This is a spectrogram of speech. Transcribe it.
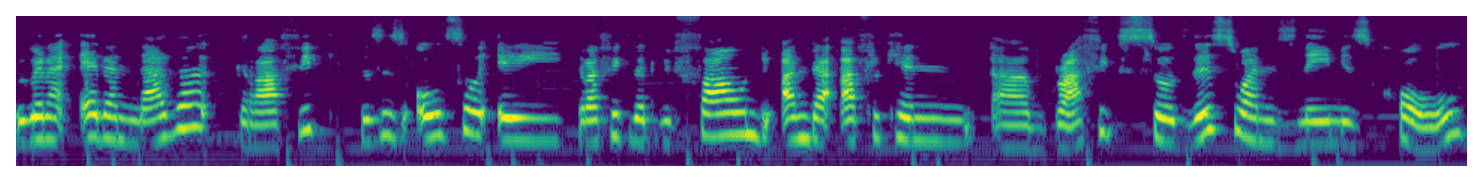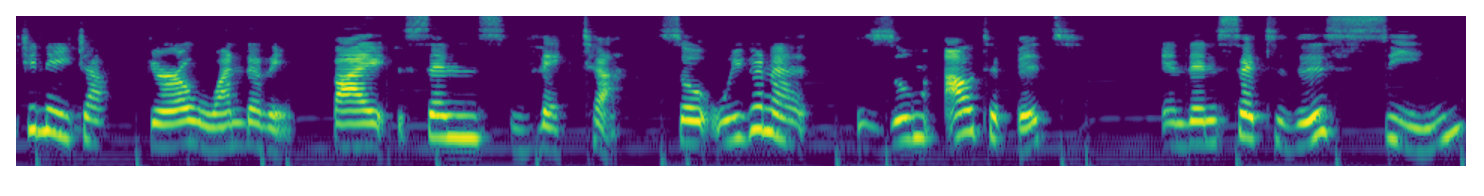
we're gonna add another graphic. This is also a graphic that we found under african uh, graphics. So this one's name is called teenager girl wandering by sense vector. So we're gonna zoom out a bit and then set this scene.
